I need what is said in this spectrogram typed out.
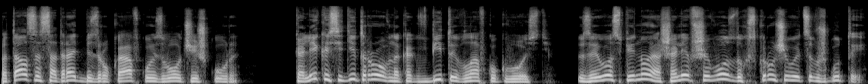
Пытался содрать безрукавку из волчьей шкуры. Калика сидит ровно, как вбитый в лавку гвоздь. За его спиной ошалевший воздух скручивается в жгуты.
